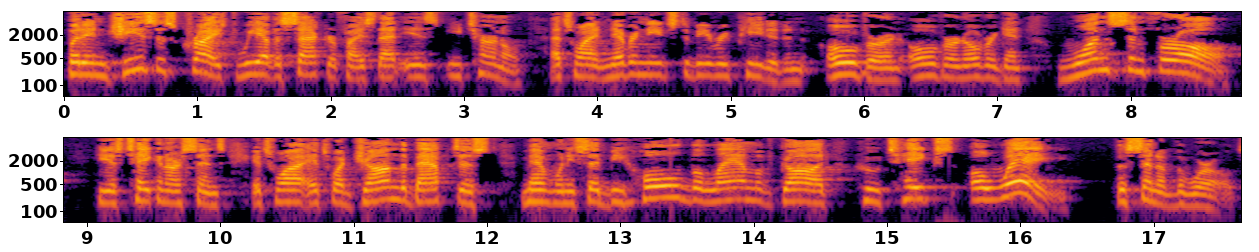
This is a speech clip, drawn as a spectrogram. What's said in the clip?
But in Jesus Christ, we have a sacrifice that is eternal. That's why it never needs to be repeated and over and over and over again. Once and for all, He has taken our sins. It's why, it's what John the Baptist meant when he said, behold the Lamb of God who takes away the sin of the world.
